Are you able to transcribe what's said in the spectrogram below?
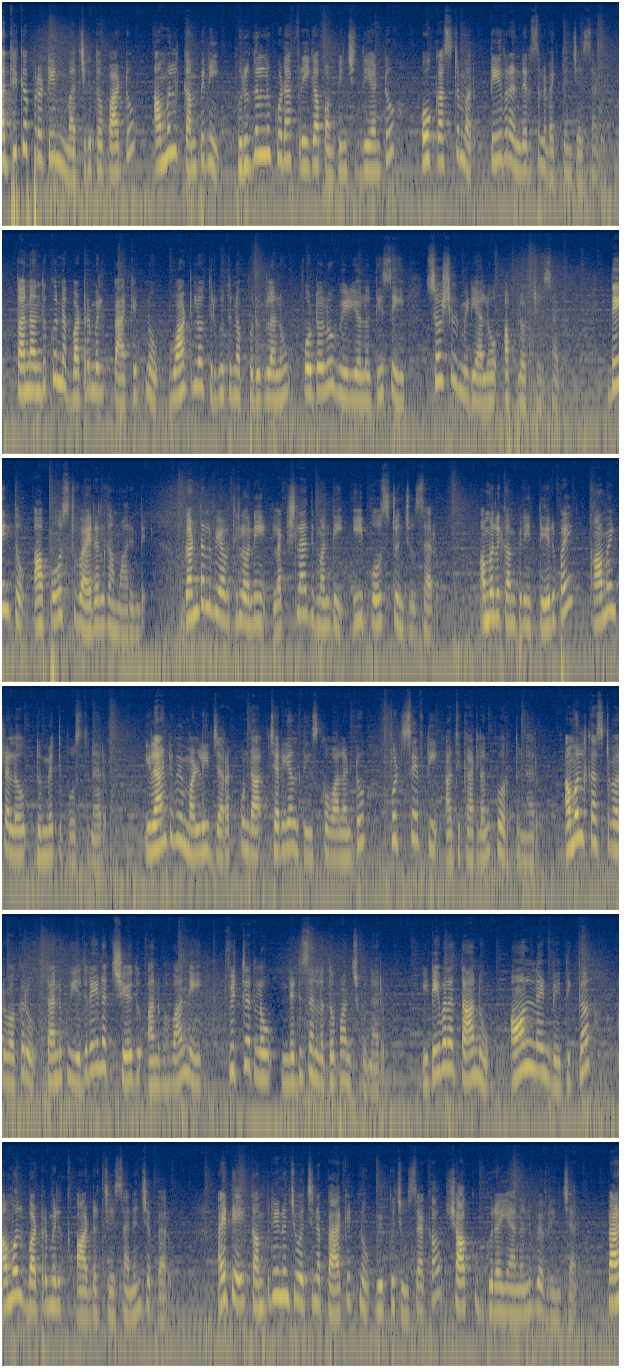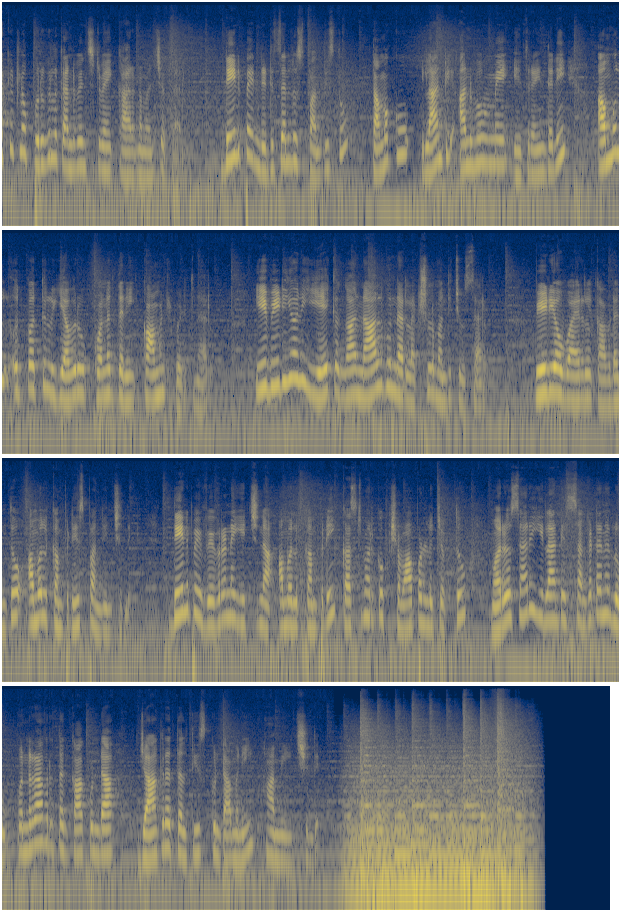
అధిక ప్రోటీన్ మజ్జిగతో పాటు అమూల్ కంపెనీ పురుగులను కూడా ఫ్రీగా పంపించింది అంటూ ఓ కస్టమర్ తీవ్ర నిరసన వ్యక్తం చేశాడు. తాను అందుకున్న బటర్ మిల్క్ ప్యాకెట్ను వాటిలో తిరుగుతున్న పురుగులను ఫోటోలు వీడియోలు తీసి సోషల్ మీడియాలో అప్లోడ్ చేశాడు. దీంతో ఆ పోస్ట్ వైరల్గా మారింది. గంటల వ్యవధిలోనే లక్షలాది మంది ఈ పోస్టును చూశారు. అమలు కంపెనీ తీరుపై కామెంట్లలో దుమ్మెత్తిపోస్తున్నారు ఇలాంటివి మళ్ళీ జరగకుండా చర్యలు తీసుకోవాలంటూ ఫుడ్ సేఫ్టీ అధికారులను కోరుతున్నారు. అమూల్ కస్టమర్ ఒకరు తనకు ఎదురైన చేదు అనుభవాన్ని ట్విట్టర్లో నెటిజన్లతో పంచుకున్నారు. ఇటీవల తాను ఆన్లైన్ వేదికగా అమూల్ బటర్ మిల్క్ ఆర్డర్ చేశానని చెప్పారు. అయితే కంపెనీ నుంచి వచ్చిన ప్యాకెట్ను విప్పు చూశాక షాక్కు గురయ్యానని వివరించారు. ప్యాకెట్లో పురుగులు కనిపించడమే కారణమని చెప్పారు. దీనిపై నెటిజన్లు స్పందిస్తూ తమకు ఇలాంటి అనుభవమే ఎదురైందని అమూల్ ఉత్పత్తులు ఎవరూ కొనొద్దని కామెంట్లు పెడుతున్నారు. ఈ వీడియోని ఏకంగా నాలుగున్నర లక్షల మంది చూశారు. వీడియో వైరల్ కావడంతో అమూల్ కంపెనీ స్పందించింది. దీనిపై వివరణ ఇచ్చిన అమూల్ కంపెనీ కస్టమర్కు క్షమాపణలు చెప్తూ మరోసారి ఇలాంటి సంఘటనలు పునరావృతం కాకుండా జాగ్రత్తలు తీసుకుంటామని హామీ ఇచ్చింది.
